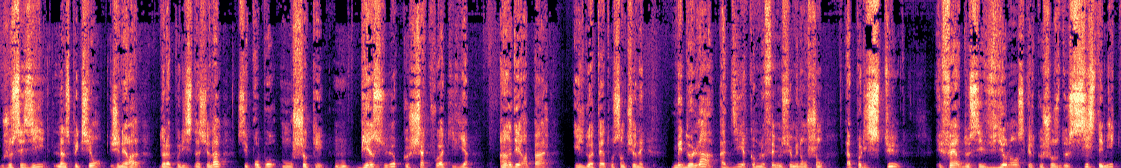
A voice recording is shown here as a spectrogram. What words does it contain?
ou je saisis l'inspection générale de la police nationale. Ces propos m'ont choqué. Mhm. Bien sûr que chaque fois qu'il y a un dérapage, il doit être sanctionné. Mais de là à dire, comme le fait M. Mélenchon, la police tue, et faire de ces violences quelque chose de systémique,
